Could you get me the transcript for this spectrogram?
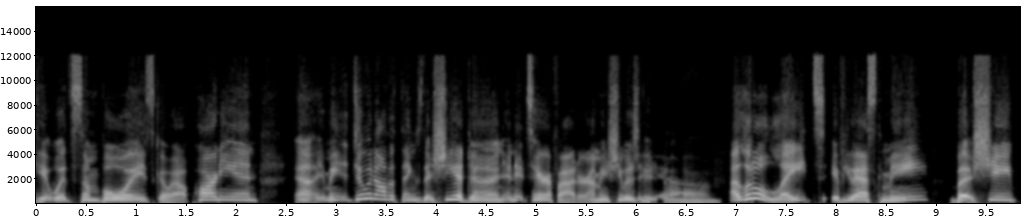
get with some boys, go out partying. Uh, I mean, doing all the things that she had done, and it terrified her. I mean, she was Yeah. a little late, if you ask me, but she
